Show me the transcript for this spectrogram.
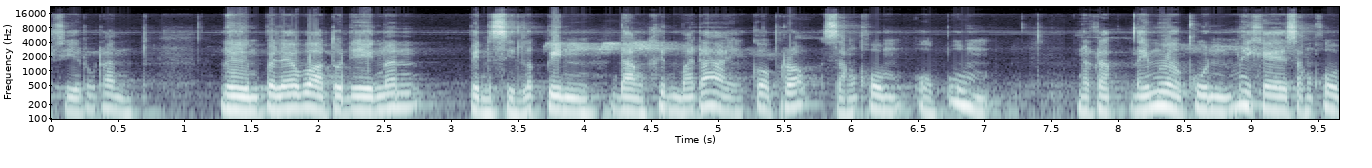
FC ทุกท่าน ลืมไปแล้วว่าตนเองนั้นเป็นศิลปินดังขึ้นมาได้ ก็เพราะสังคมอบอุ้มนะครับ ในเมื่อคุณไม่แคร์สังคม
